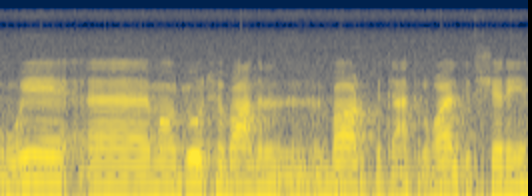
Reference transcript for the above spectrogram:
وموجود في بعض ال bark بتاعة ال wild cherry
